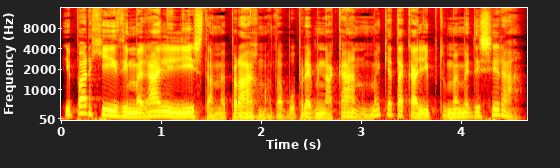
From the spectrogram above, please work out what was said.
Υπάρχει ήδη μεγάλη λίστα με πράγματα που πρέπει να κάνουμε και τα καλύπτουμε με τη σειρά.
